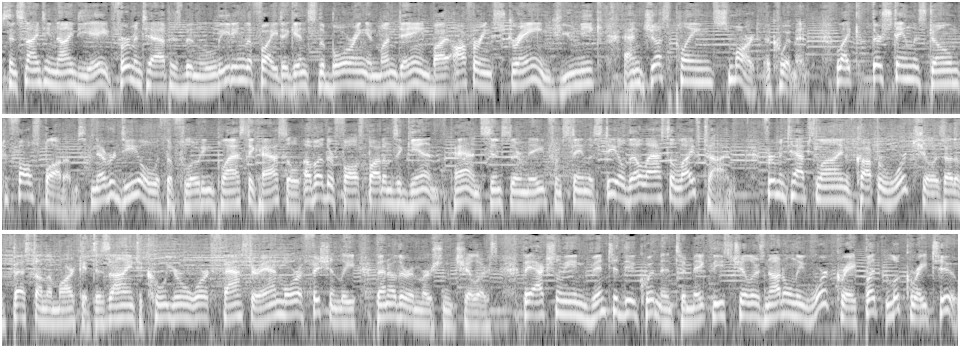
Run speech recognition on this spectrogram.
Since 1998, Fermentap has been leading the fight against the boring and mundane by offering strange, unique, and just plain smart equipment. Like their stainless domed false bottoms. Never deal with the floating plastic hassle of other false bottoms again. And since they're made from stainless steel, they'll last a lifetime. Fermentap's line of copper wort chillers are the best on the market, designed to cool your wort faster and more efficiently than other immersion chillers. They actually invented the equipment to make these chillers not only work great, but look great too.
